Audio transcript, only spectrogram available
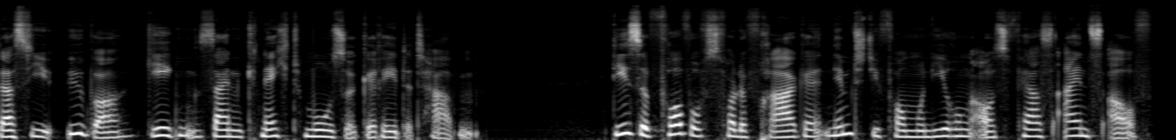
dass sie über gegen seinen Knecht Mose geredet haben. Diese vorwurfsvolle Frage nimmt die Formulierung aus Vers 1 auf,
